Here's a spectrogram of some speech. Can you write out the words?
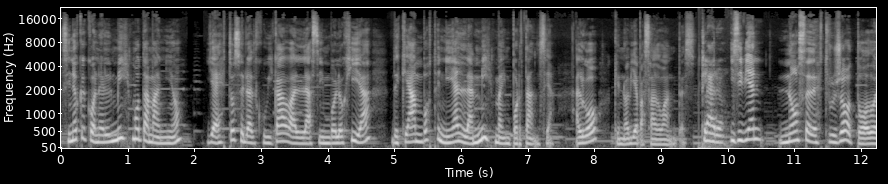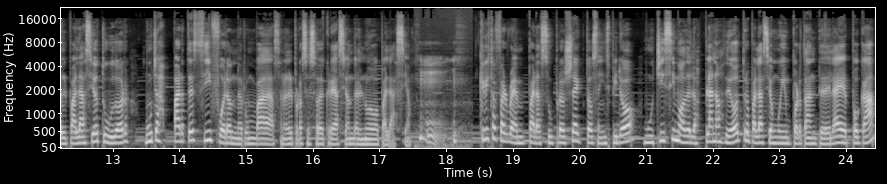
sino que con el mismo tamaño y a esto se le adjudicaba la simbología de que ambos tenían la misma importancia algo que no había pasado antes. Claro. Y si bien no se destruyó todo el palacio Tudor, muchas partes sí fueron derrumbadas en el proceso de creación del nuevo palacio. Christopher Wren para su proyecto se inspiró muchísimo de los planos de otro palacio muy importante de la época.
